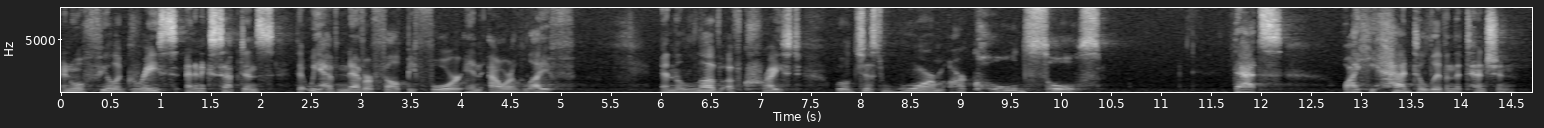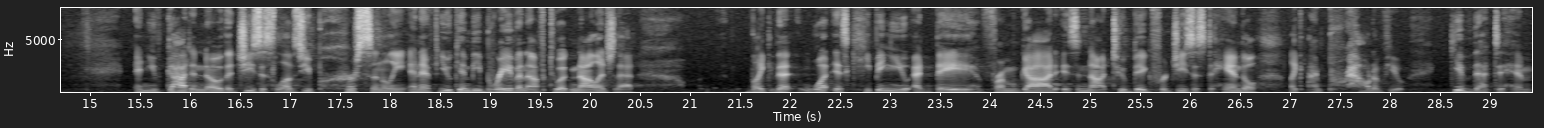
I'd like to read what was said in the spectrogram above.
and we'll feel a grace and an acceptance that we have never felt before in our life. And the love of Christ will just warm our cold souls. That's why he had to live in the tension. And you've got to know that Jesus loves you personally. And if you can be brave enough to acknowledge that, like that what is keeping you at bay from God is not too big for Jesus to handle, like I'm proud of you. Give that to him.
